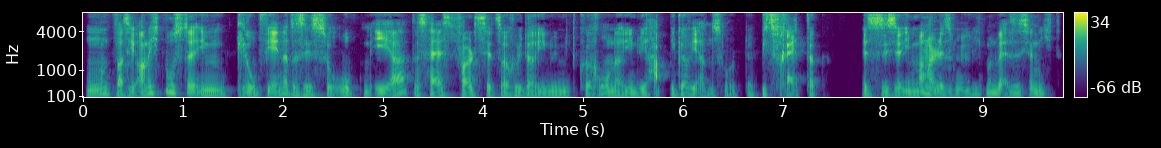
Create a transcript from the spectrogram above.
Und was ich auch nicht wusste, im Globe Vienna, das ist so Open Air. Das heißt, falls jetzt auch wieder irgendwie mit Corona irgendwie happiger werden sollte, bis Freitag. Es ist ja immer mhm. alles möglich, man weiß es ja nicht.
